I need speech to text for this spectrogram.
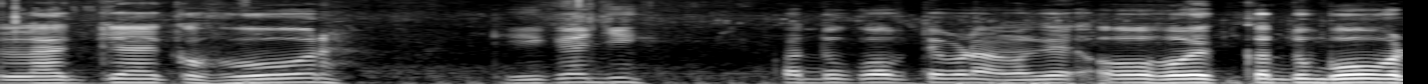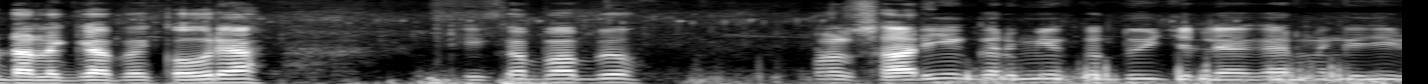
ਲੱਗ ਗਿਆ, ਇੱਕ ਹੋਰ। ਠੀਕ ਹੈ ਜੀ। ਕੱਦੂ ਕੋਫਤੇ ਬਣਾਵਾਂਗੇ। ਓਹੋ, ਇੱਕ ਕੱਦੂ ਬਹੁਤ ਵੱਡਾ ਲੱਗਿਆ ਪਿਆ ਕੋਰਿਆ ਠੀਕ ਆ ਬਾਬਿਓ? ਹੁਣ ਸਾਰੀਆਂ ਗਰਮੀਆਂ ਕੱਦੂ ਹੀ ਚੱਲਿਆ ਕਰਨਗੇ ਜੀ।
